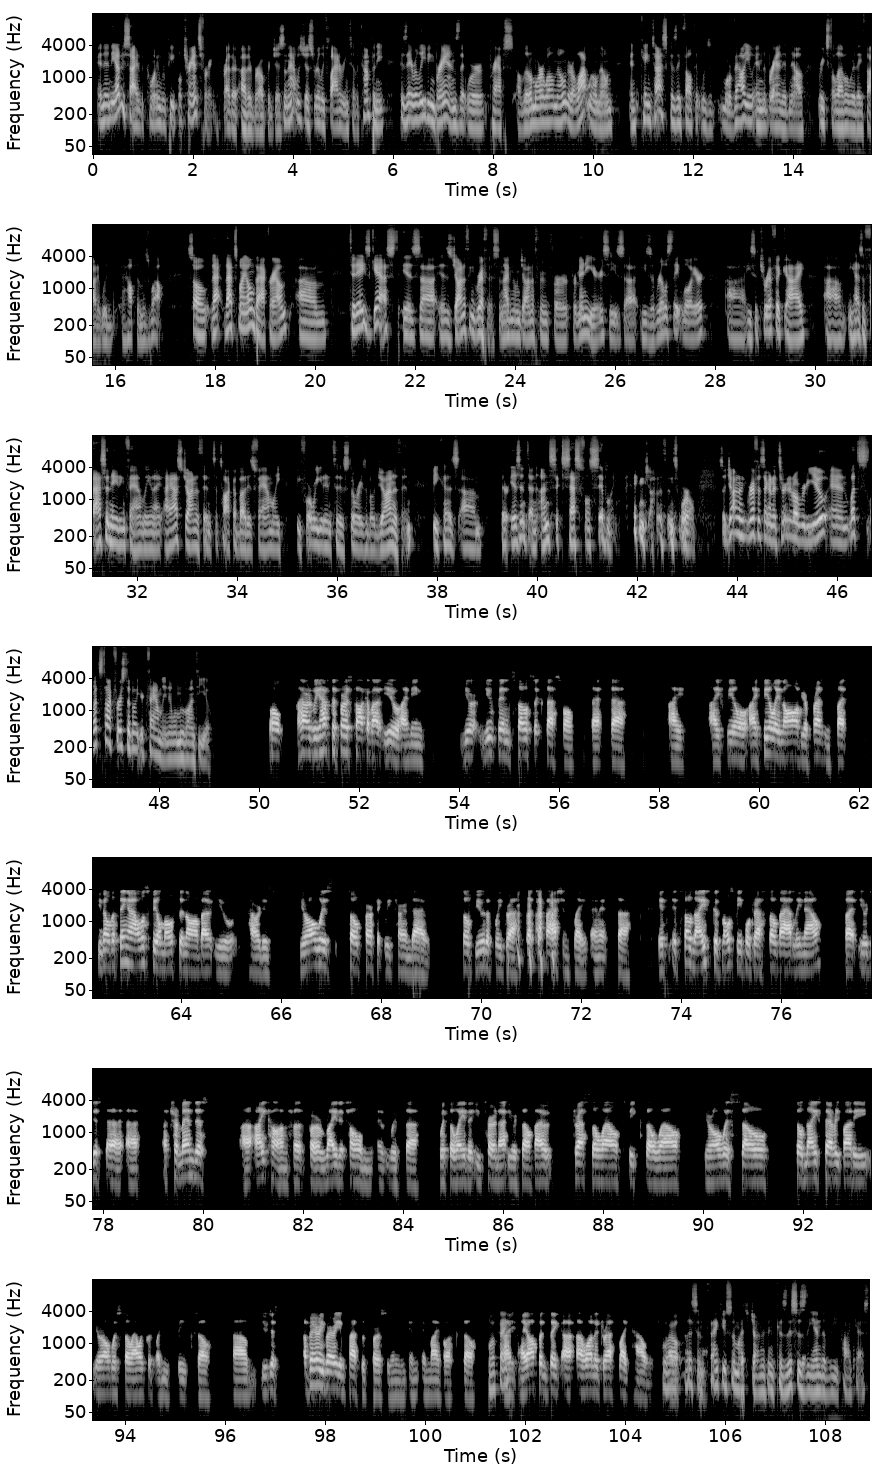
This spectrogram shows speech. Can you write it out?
And then the other side of the coin were people transferring for other, other brokerages. And that was just really flattering to the company because they were leaving brands that were perhaps a little more well known or a lot well known and came to us because they felt it was more value and the brand had now reached a level where they thought it would help them as well. So that, that's my own background. Um, today's guest is uh, is Jonathan Griffiths, and I've known Jonathan for for many years. He's uh, he's a real estate lawyer. Uh, he's a terrific guy. Um, he has a fascinating family, and I, I, asked Jonathan to talk about his family before we get into stories about Jonathan, because um, there isn't an unsuccessful sibling in Jonathan's world. So, Jonathan Griffiths, I'm going to turn it over to you, and let's let's talk first about your family, and then we'll move on to you. Well, Howard, we have to first talk about you. I mean, you're you've been so successful that uh, I I feel I feel in awe of your presence. But you know, the thing I always feel most in awe about you, Howard, is you're always so perfectly turned out, so beautifully dressed, such a fashion plate, and it's uh, it, it's so nice because most people dress so badly now, but you're just a, a, a tremendous uh, icon for, for right at home uh, with uh, with the way that you turn out yourself out dress so well, speak so well. You're always so so nice to everybody. You're always so eloquent when you speak. So um, you're just a very very impressive person in, in, in my book. So well, thank I, I often think I, I want to dress like Howard. Well, listen, thank you so much, Jonathan, because this is the end of the podcast.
